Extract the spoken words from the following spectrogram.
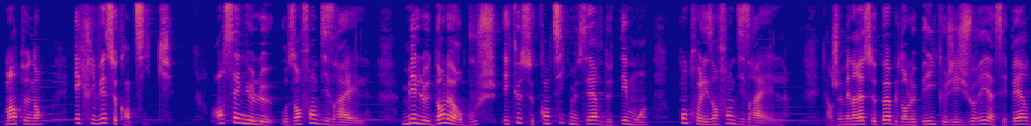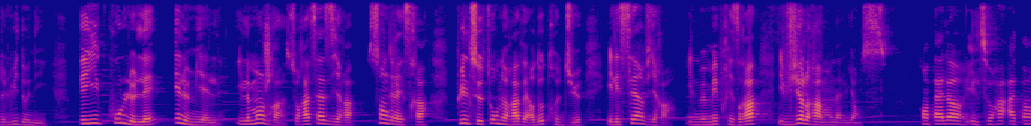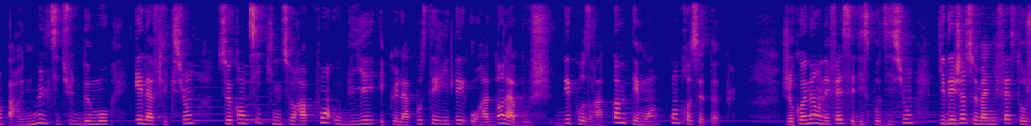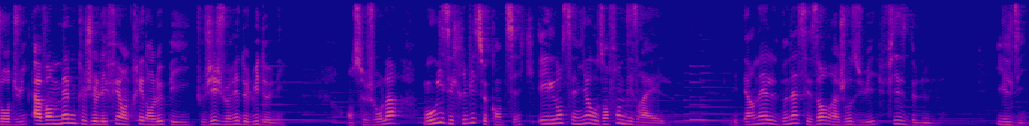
Maintenant, écrivez ce cantique. Enseigne-le aux enfants d'Israël, mets-le dans leur bouche et que ce cantique me serve de témoin contre les enfants d'Israël. Car je mènerai ce peuple dans le pays que j'ai juré à ses pères de lui donner, pays coule le lait et le miel. Il mangera, se rassasiera, s'engraissera, puis il se tournera vers d'autres dieux et les servira. Il me méprisera et violera mon alliance. Quand alors il sera atteint par une multitude de maux et d'afflictions, ce cantique qui ne sera point oublié et que la postérité aura dans la bouche déposera comme témoin contre ce peuple. Je connais en effet ces dispositions qui déjà se manifestent aujourd'hui avant même que je l'ai fait entrer dans le pays que j'ai juré de lui donner. En ce jour-là, Moïse écrivit ce cantique et il l'enseigna aux enfants d'Israël. L'Éternel donna ses ordres à Josué, fils de Nun. Il dit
